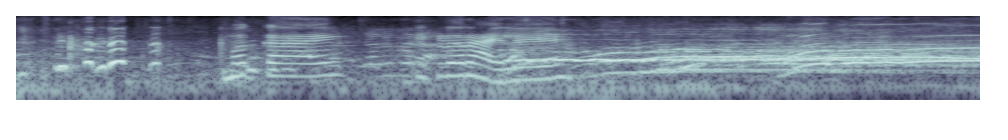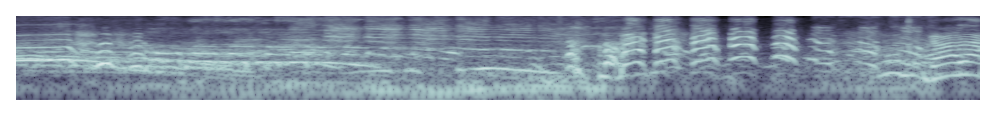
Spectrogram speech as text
मग काय? तिकडं राहिलंय. घाला.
